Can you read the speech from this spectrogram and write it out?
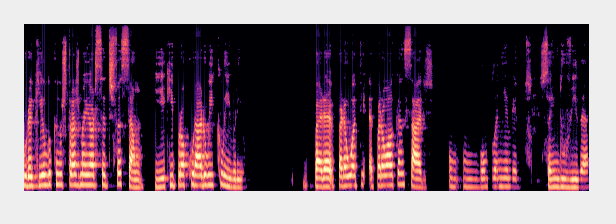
por aquilo que nos traz maior satisfação. E aqui procurar o equilíbrio para, para, o, para o alcançar um, um bom planeamento, sem dúvida,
